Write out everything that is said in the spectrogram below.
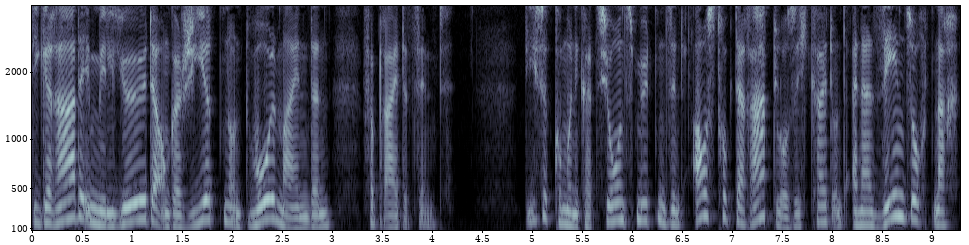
die gerade im Milieu der Engagierten und Wohlmeinenden verbreitet sind. Diese Kommunikationsmythen sind Ausdruck der Ratlosigkeit und einer Sehnsucht nach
